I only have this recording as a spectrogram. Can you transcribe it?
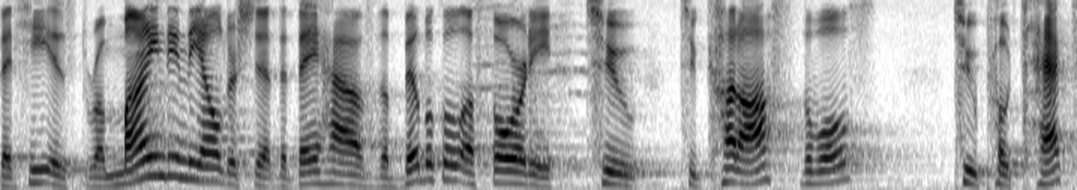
that he is reminding the eldership that they have the biblical authority to, to cut off the wolves, to protect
